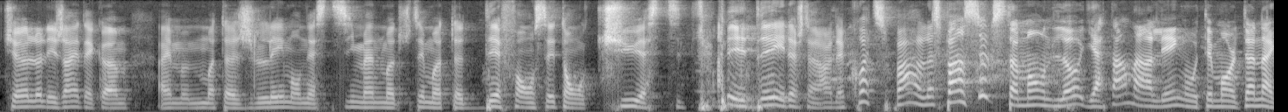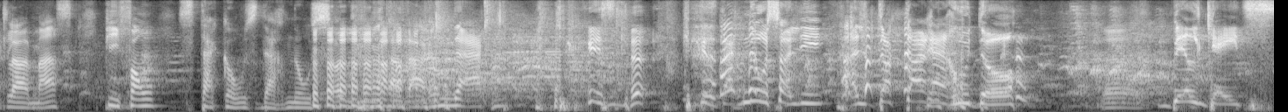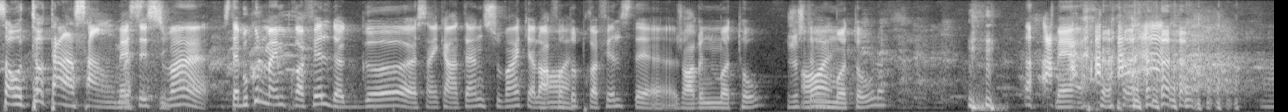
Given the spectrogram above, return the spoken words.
que là les gens étaient comme hey, m'a- te gelé mon esti man m'a te défoncé ton cul esti de PD là j'étais de quoi tu parles là? Tu penses que ce monde-là, ils attendent en ligne au Tim Hortons avec leur masque, puis ils font « C'est à cause d'Arnaud Soli, tabarnak! ». Chris d'Arnaud Soli, le docteur Arruda, Bill Gates, sont tous ensemble. Mais c'est souvent. C'était beaucoup le même profil de gars euh, cinquantaine, souvent que leur Ouais. photo de profil c'était euh, genre une moto. Juste Ouais. une moto, là. Mais.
